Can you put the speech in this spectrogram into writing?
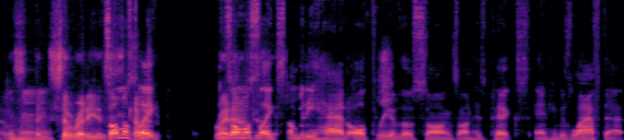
I was mm-hmm. like, so ready. It's almost like right it's almost like somebody had all three of those songs on his picks and he was laughed at.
